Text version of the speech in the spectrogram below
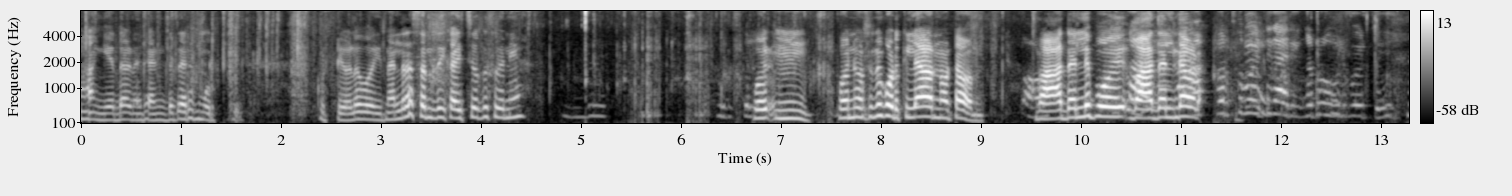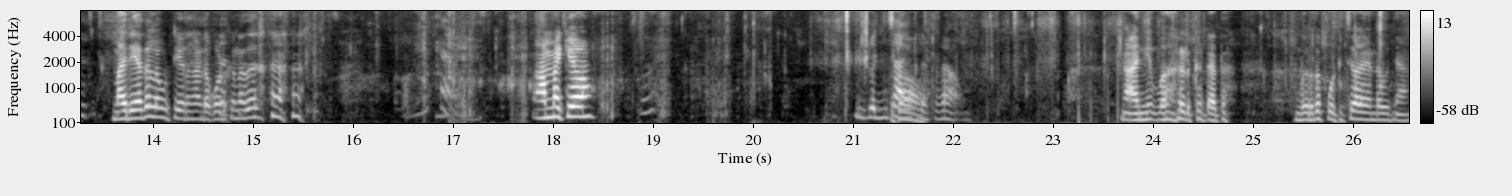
വാങ്ങിയതാണ് രണ്ട് തരം മുറുക്ക്. കുട്ടികൾ പോയി. നല്ല രസം ഈ കഴിച്ചു നോക്ക് സോനിയ പൊന്നൂസിന് കൊടുക്കില്ല പറഞ്ഞോട്ടോ. വാതലിൽ പോയി വാതലിന്റെ അവിടെ മര്യാദ ഉള്ള കുട്ടിയാണ് കണ്ടോ കൊടുക്കണത്? അമ്മയ്ക്കോ? ഞാൻ വേറെ എടുക്കട്ടെ വെറുതെ പൊട്ടിച്ച് കളയണ്ടാവും ഞാൻ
